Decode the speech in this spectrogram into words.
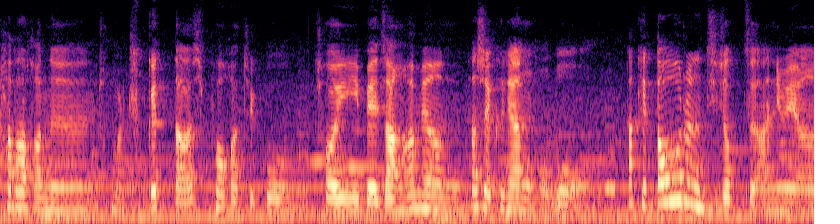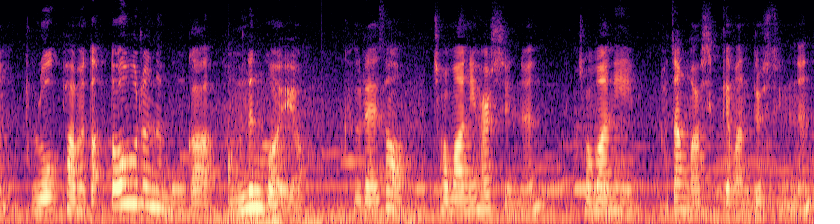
하다가는 정말 죽겠다 싶어가지고 저희 매장 하면 사실 그냥 어, 뭐 딱히 떠오르는 디저트 아니면 로업하면 딱 떠오르는 뭔가 없는 거예요. 그래서 저만이 할 수 있는, 저만이 가장 맛있게 만들 수 있는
